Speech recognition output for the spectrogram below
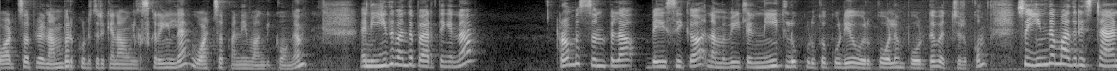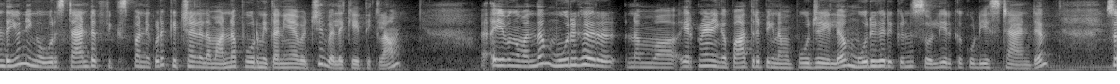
வாட்ஸ்அப்பில் நம்பர் கொடுத்துருக்கேன். நான் உங்களுக்கு ஸ்க்ரீனில் வாட்ஸ்அப் பண்ணி வாங்கிக்கோங்க. அண்ட் இது வந்து பார்த்தீங்கன்னா ரொம்ப சிம்பிளாக பேசிக்காக நம்ம வீட்டில் நீட் லுக் கொடுக்கக்கூடிய ஒரு கோலம் போட்டு வச்சுருக்கோம். ஸோ இந்த மாதிரி ஸ்டாண்டையும் நீங்கள் ஒரு ஸ்டாண்டை ஃபிக்ஸ் பண்ணி கூட கிச்சனில் நம்ம அன்னபூர்ணி தனியாக வச்சு விளக்கேற்றிக்கலாம் இவங்க வந்து முருகர் நம்ம ஏற்கனவே நீங்கள் பார்த்துருப்பீங்க நம்ம பூஜையில் முருகருக்குன்னு சொல்லி இருக்கக்கூடிய ஸ்டாண்டு ஸோ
